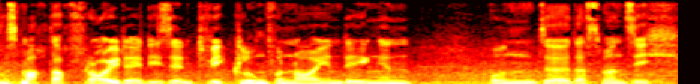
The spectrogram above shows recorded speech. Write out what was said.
Das macht auch Freude, diese Entwicklung von neuen Dingen und äh, dass man sich,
